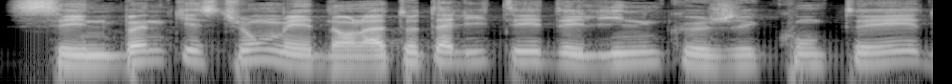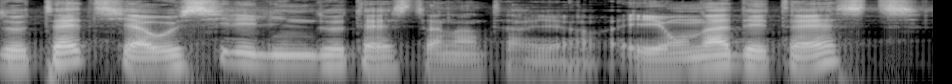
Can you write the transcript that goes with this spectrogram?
C'est une bonne question, mais dans la totalité des lignes que j'ai comptées de tête, il y a aussi les lignes de test à l'intérieur. Et on a des tests.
